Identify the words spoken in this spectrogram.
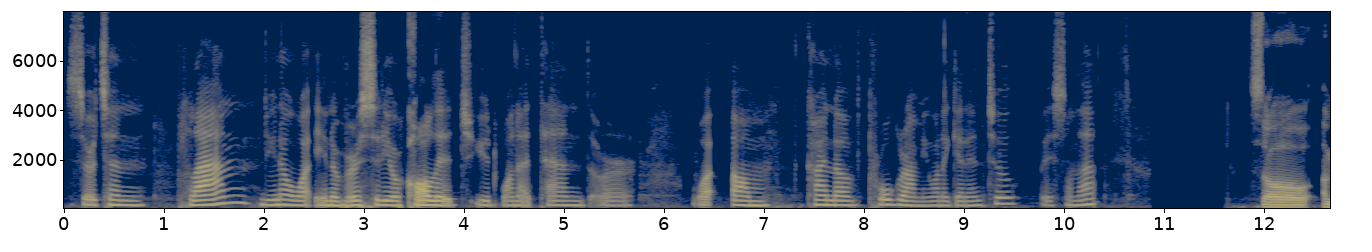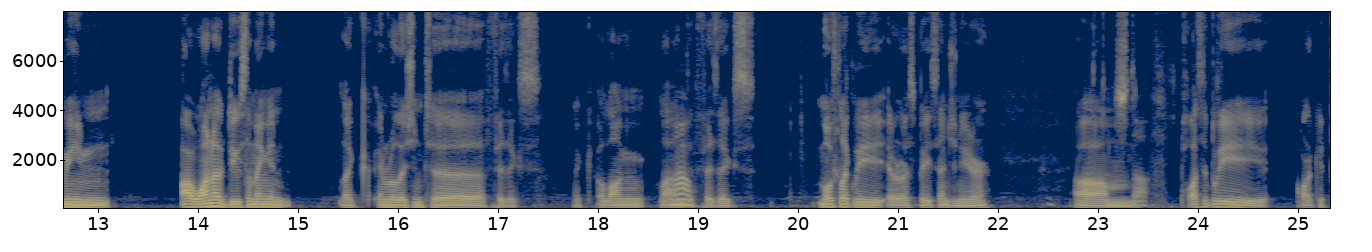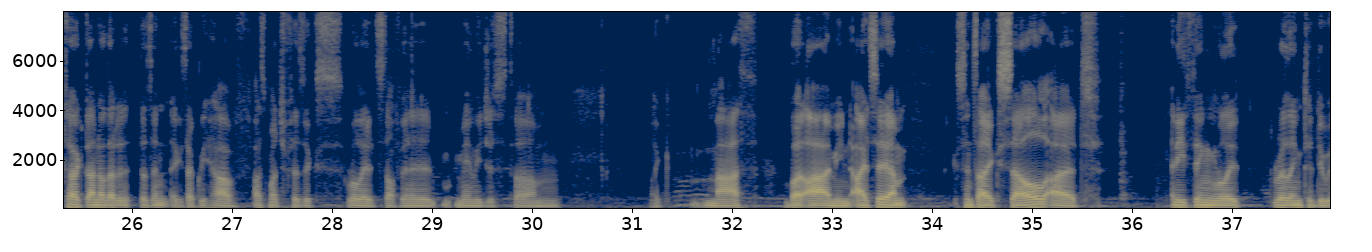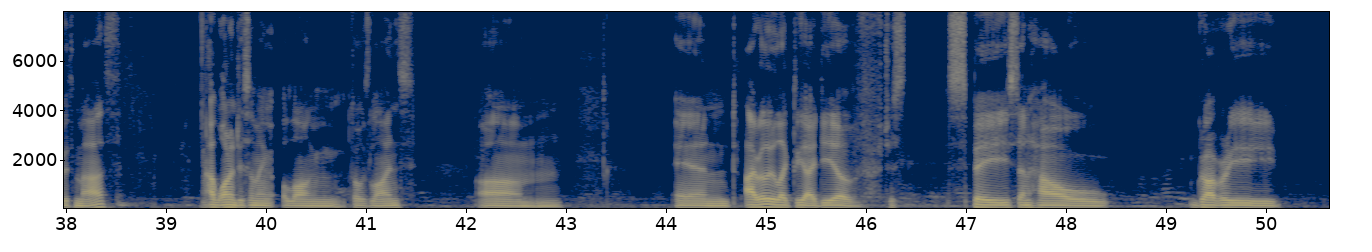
certain plan? Do you know what university or college you'd want to attend, or what um kind of program you want to get into based on that? So I mean, I want to do something in like in relation to physics, like along lines Wow. of physics. Most likely aerospace engineer. Um, stuff. possibly architect. I know that it doesn't exactly have as much physics related stuff in it, mainly just um, like math. But I mean, I'd say I'm since I excel at anything relate relating to do with math. I want to do something along those lines. Um, and I really like the idea of just space and how gravity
